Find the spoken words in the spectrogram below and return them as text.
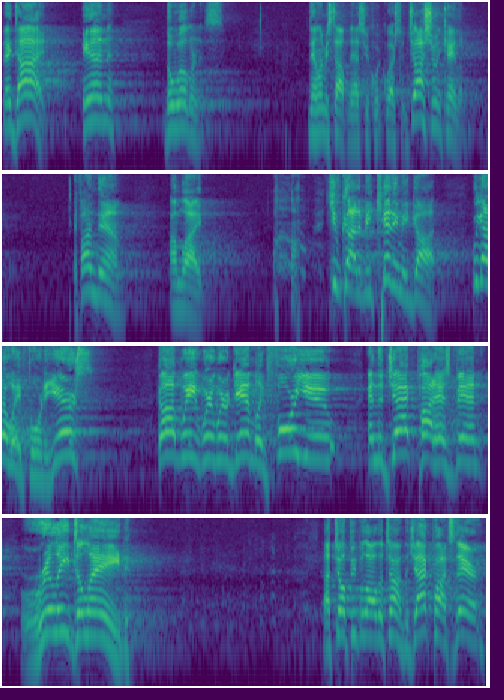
They died in the wilderness. Now, let me stop and ask you a quick question. Joshua and Caleb, if I'm them, I'm like, you've got to be kidding me, God. We got to wait 40 years. God, we, we're, we're gambling for you, and the jackpot has been really delayed. I tell people all the time the jackpot's there.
